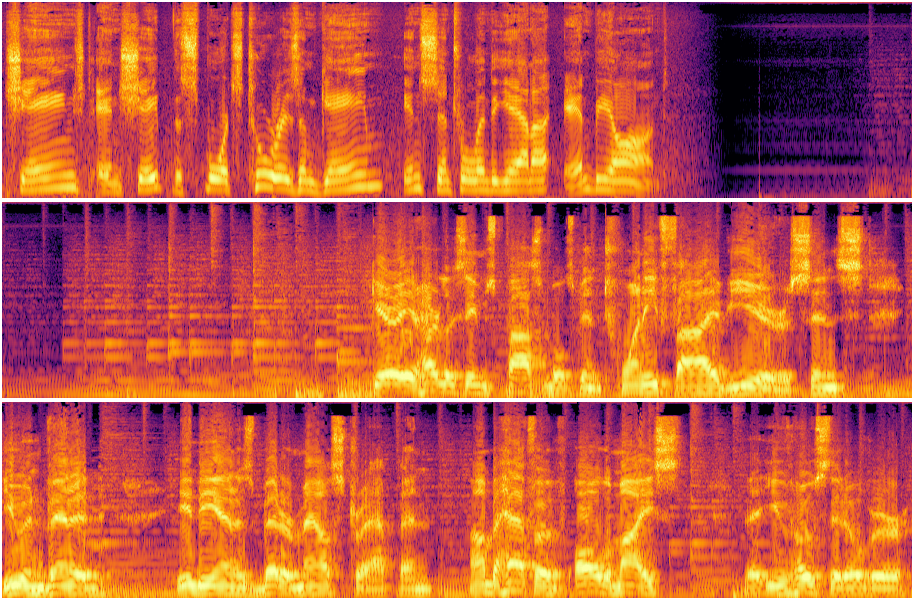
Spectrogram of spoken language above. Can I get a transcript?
changed and shaped the sports tourism game in central Indiana and beyond. Gary, it hardly seems possible it's been 25 years since you invented Indiana's Better Mousetrap. And on behalf of all the mice that you've hosted over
